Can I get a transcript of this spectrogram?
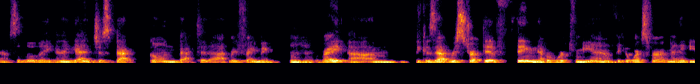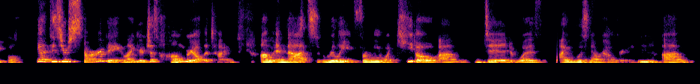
absolutely. And again, just back going back to that reframing, Mhm. right? Um, because that restrictive thing never worked for me. and I don't think it works for many people. Yeah, because you're starving, like you're Mhm. just hungry all the time. Um, and that's really for me what keto um did was I was never hungry. Mm, Um,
